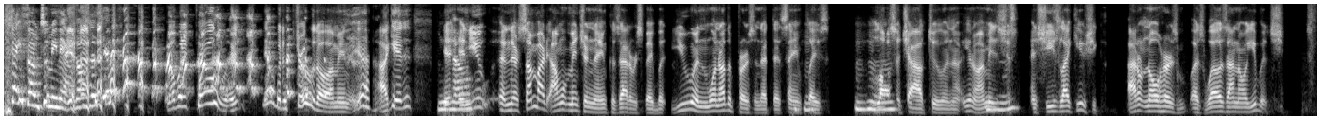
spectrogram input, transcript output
say something to me now Yeah. Don't just- No, but it's true. It- yeah, but it's true though. I mean, yeah, I get it. You and, and you and there's somebody I won't mention name because out of respect, but you and one other person at that same Mhm. place Mhm. lost a child too, and uh, you know, I mean, it's Mhm. just and she's like you. She, I don't know her as, as well as I know you, but she, as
